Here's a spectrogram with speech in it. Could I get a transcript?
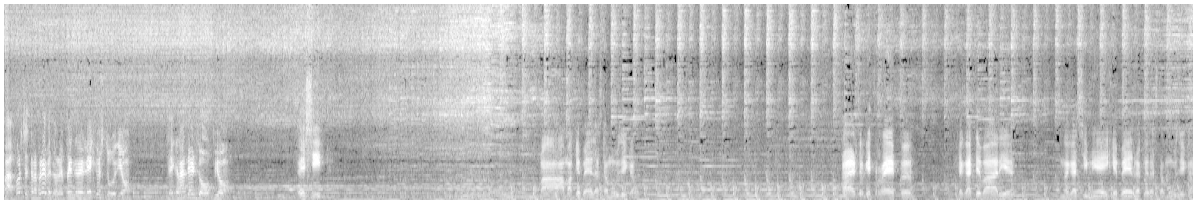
Ah, forse tra breve dovrei prendere l'Echo Studio, che è grande il doppio. Eh sì. Mamma che bella sta musica. Altro che trap, cagate varie. Ragazzi miei, che bella che era sta musica.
